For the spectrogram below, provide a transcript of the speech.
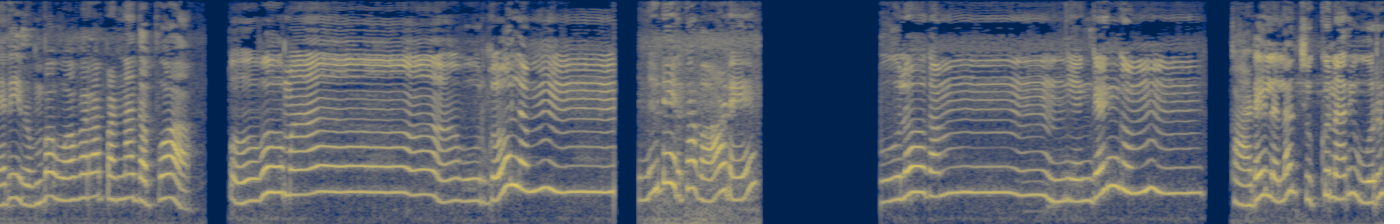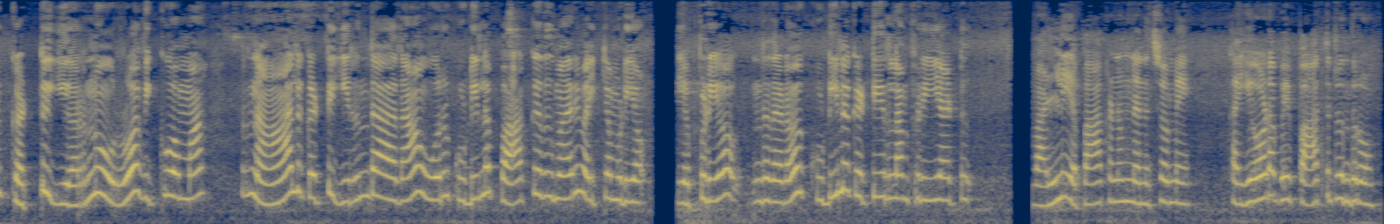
சரி ரொம்ப ஓவரா பண்ணாதப்போ ஓமா ஊர்கோலம். நின்னுட்டே இருக்க வாடே. உலோகம் எங்கெங்கும். கடையில எல்லாம் சுக்கு நாரி ஒரு கட்டு இருநூறு ரூபா விற்குவோம்மா நாலு கட்டு இருந்தாதான் ஒரு குடில பாக்குறது மாதிரி வைக்க முடியும். எப்படியோ இந்த தடவை குடில கட்டிடலாம் ஃப்ரீயாட்டு. வள்ளிய பார்க்கணும்னு நினைச்சோமே. கையோட போய் பார்த்துட்டு வந்துரும்.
